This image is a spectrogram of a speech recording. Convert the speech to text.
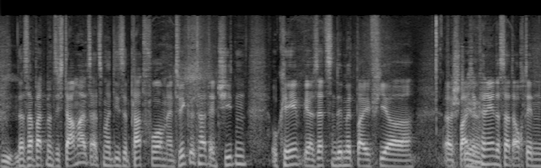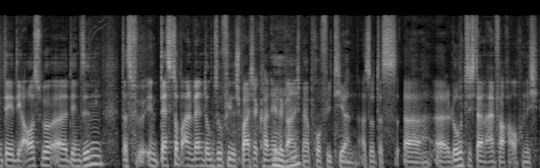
Mhm. Deshalb hat man sich damals, als man diese Plattform entwickelt hat, entschieden, okay, wir setzen Limit bei vier äh, Speicherkanälen. Das hat auch den, den, die Auswir äh, den Sinn, dass in Desktop-Anwendungen so viele Speicherkanäle mhm. gar nicht mehr profitieren. Also das äh, äh, lohnt sich dann einfach auch nicht.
